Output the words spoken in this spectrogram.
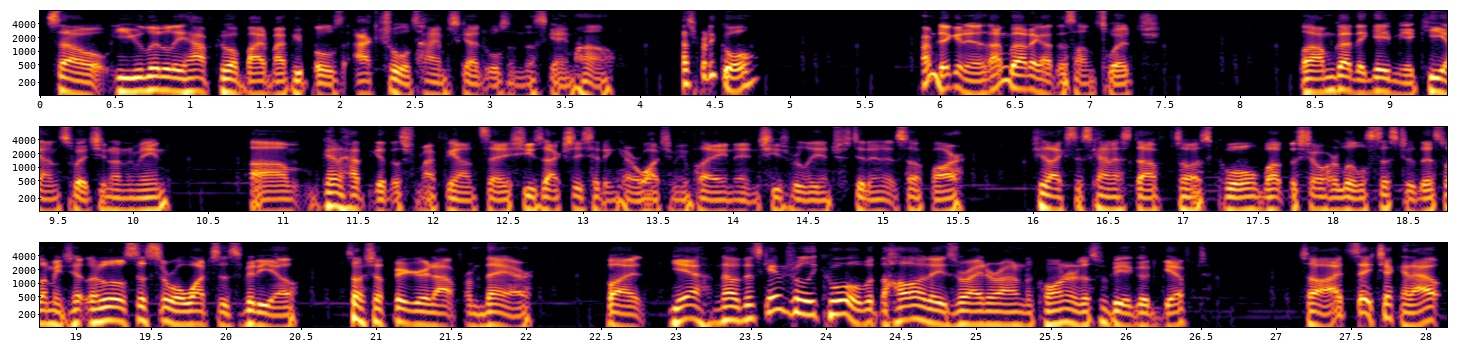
so you literally have to abide by people's actual time schedules in this game, huh? That's pretty cool. I'm digging it. I'm glad I got this on Switch. Well, I'm glad they gave me a key on Switch, you know what I mean? Um, I'm gonna have to get this for my fiance. She's actually sitting here watching me playing, and she's really interested in it so far. She likes this kind of stuff, so it's cool. We'll have to show her little sister this. I mean, her little sister will watch this video, so she'll figure it out from there. But yeah, no, this game's really cool. With the holidays right around the corner, this would be a good gift. So I'd say check it out.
